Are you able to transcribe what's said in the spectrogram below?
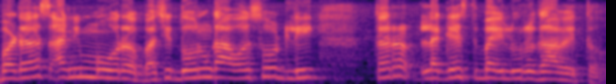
बडस आणि मोरब अशी दोन गावं सोडली तर लगेच बैलूर गाव येतं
